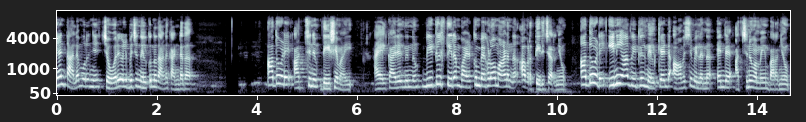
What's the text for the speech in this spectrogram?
ഞാൻ തലമുറിഞ്ഞ് ചോര ഒലിപ്പിച്ച് നിൽക്കുന്നതാണ് കണ്ടത്. അതോടെ അച്ഛനും ദേഷ്യമായി. അയൽക്കാരിൽ നിന്നും വീട്ടിൽ സ്ഥിരം വഴക്കും ബഹളവുമാണെന്ന് അവർ തിരിച്ചറിഞ്ഞു. അതോടെ ഇനി ആ വീട്ടിൽ നിൽക്കേണ്ട ആവശ്യമില്ലെന്ന് എന്റെ അച്ഛനും അമ്മയും പറഞ്ഞു.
